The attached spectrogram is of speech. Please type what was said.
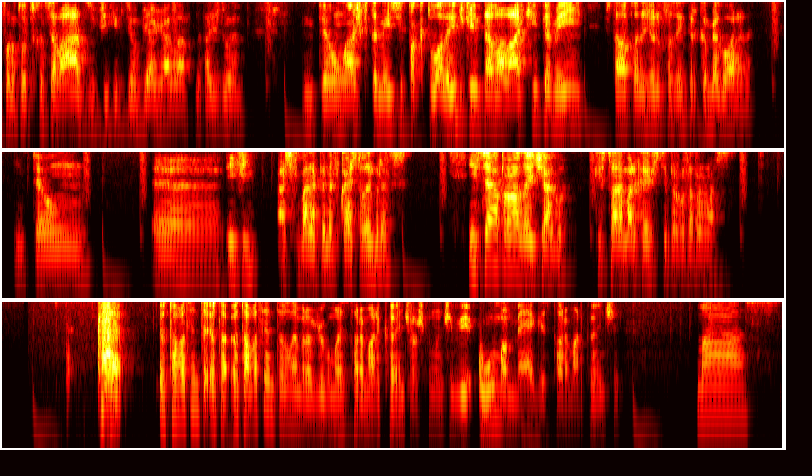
Foram todos cancelados, enfim, que eles iam viajar agora metade do ano. Então acho que também isso impactou, além de quem estava lá, quem também estava planejando fazer intercâmbio agora, né? Então, uh, enfim, acho que vale a pena ficar essa lembrança. Encerra para nós aí, Thiago. Que história marcante tem para contar para nós? Cara, eu tava, tenta eu, tava tentando lembrar de alguma história marcante. Eu acho que eu não tive uma mega história marcante. Mas.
